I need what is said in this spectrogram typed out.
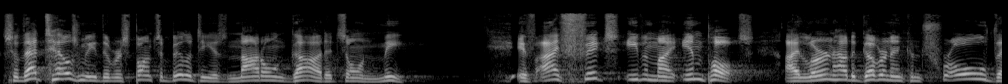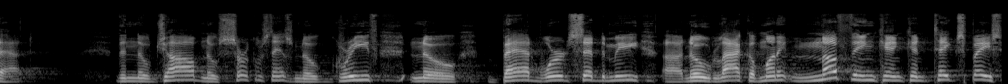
So that tells me the responsibility is not on God, it's on me. If I fix even my impulse, I learn how to govern and control that, then no job, no circumstance, no grief, no bad words said to me, uh, no lack of money, nothing can, can take space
